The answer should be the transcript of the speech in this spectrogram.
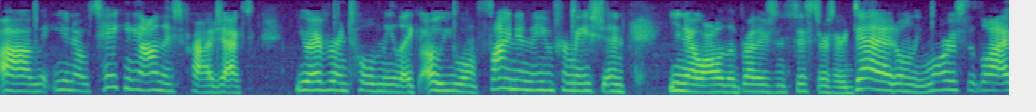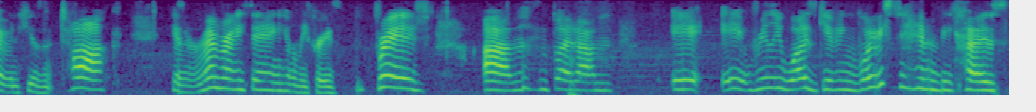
um, you know, taking on this project you everyone told me like, oh, you won't find any information. You know, all the brothers and sisters are dead. Only Morris is alive, and he doesn't talk. He doesn't remember anything. He only creates the bridge. Um, but um, it it really was giving voice to him because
